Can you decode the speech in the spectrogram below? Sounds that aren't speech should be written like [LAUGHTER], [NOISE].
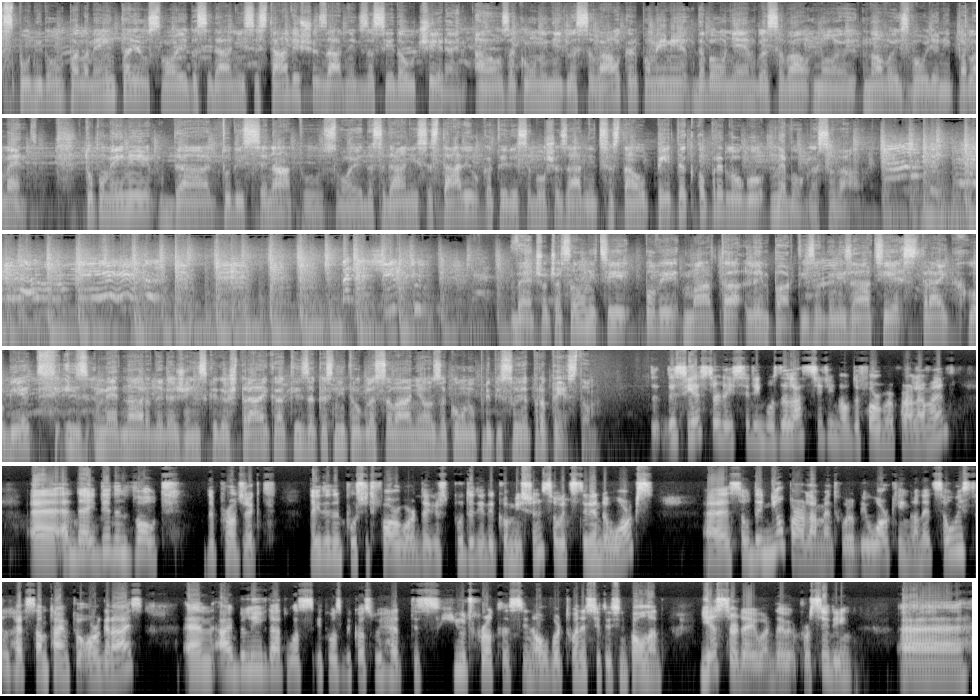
Spodnji dom parlamenta je v svoji dosedanji sestavi še zadnjič zasedal včeraj, a o zakonu ni glasoval, kar pomeni, da bo o njem glasoval novo izvoljeni parlament. To pomeni, da tudi senat v svoji dosedanji sestavi, v kateri se bo še zadnjič sestavil petek, o predlogu ne bo glasoval. Več o časovnici pove Marta Lempart iz organizacije Strajk objet iz mednarodnega ženskega štrajka, ki zakasnitev glasovanja o zakonu pripisuje protestom. This yesterday's sitting was the last sitting of the former parliament, uh, and they didn't vote the project. They didn't push it forward. They just put it in the commission, so it's still in the works. Uh, so the new parliament will be working on it. So we still have some time to organize. And I believe that was it was because we had this huge protest in over 20 cities in Poland yesterday when they were proceeding uh,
